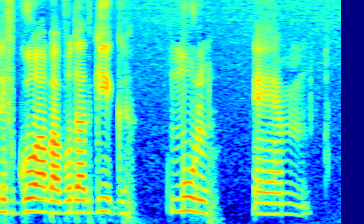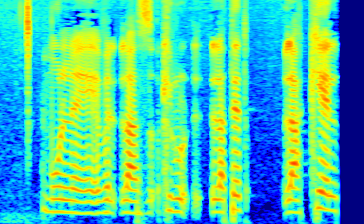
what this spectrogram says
לפגוע בעבודת גיג מול, אה, מול, אה, ולעז, כאילו לתת, להקל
